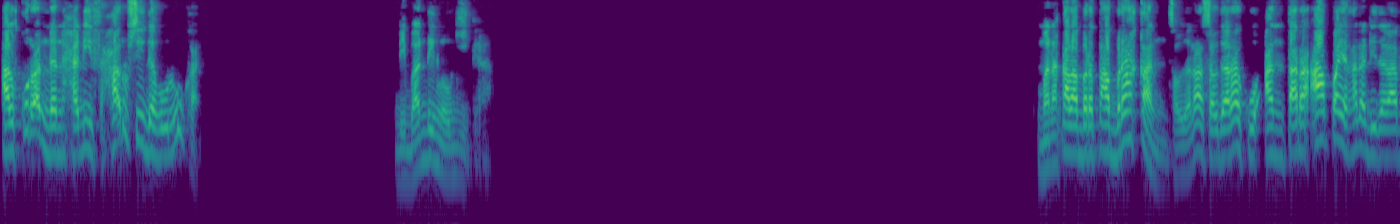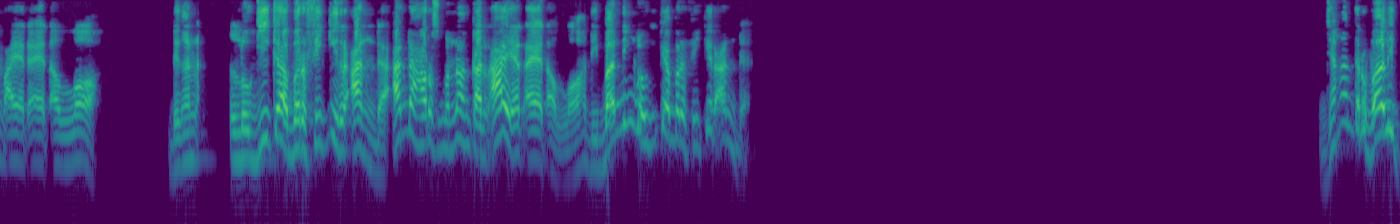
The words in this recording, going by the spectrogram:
Al-Quran dan hadis harus didahulukan dibanding logika. Manakala bertabrakan, saudara-saudaraku, antara apa yang ada di dalam ayat-ayat Allah dengan logika berpikir Anda, Anda harus menangkan ayat-ayat Allah dibanding logika berpikir Anda. Jangan terbalik.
